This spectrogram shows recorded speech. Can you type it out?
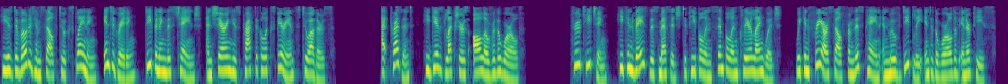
he has devoted himself to explaining, integrating, deepening this change, and sharing his practical experience to others. At present, he gives lectures all over the world. Through teaching, he conveys this message to people in simple and clear language. We can free ourselves from this pain and move deeply into the world of inner peace.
